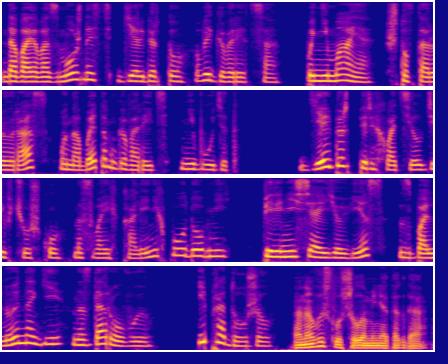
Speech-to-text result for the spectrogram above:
давая возможность Герберту выговориться, понимая, что второй раз он об этом говорить не будет. Герберт перехватил девчушку на своих коленях поудобней, перенеся ее вес с больной ноги на здоровую, и продолжил. Она выслушала меня тогда.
